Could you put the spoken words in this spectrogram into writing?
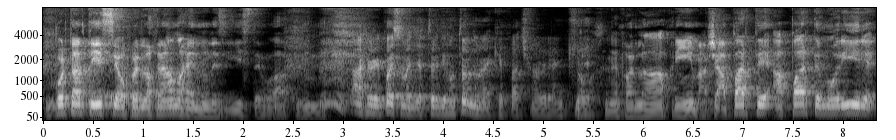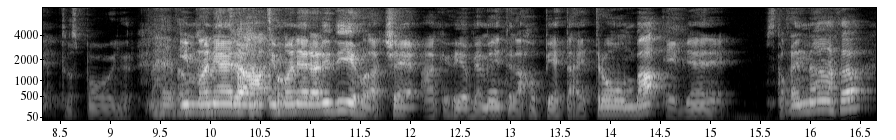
Importantissimo per la trama che non esiste qua. Quindi. Anche perché poi insomma gli attori di contorno non è che facciano granché. No, se ne parlava prima. Cioè, a parte, a parte morire, lo spoiler, eh, in, maniera, in maniera ridicola, c'è anche qui ovviamente la coppietta che tromba e viene scatennata.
